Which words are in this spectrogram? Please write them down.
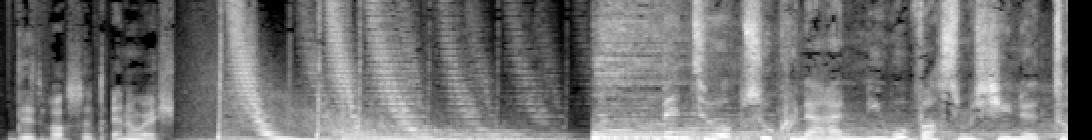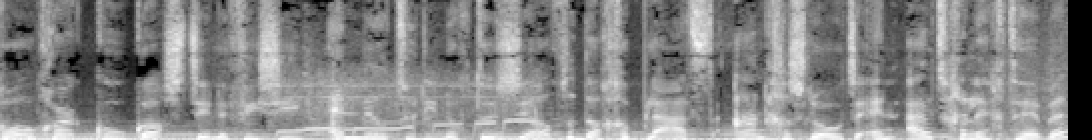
Dit was het NOS. Bent u op zoek naar een nieuwe wasmachine, droger, koelkast, televisie... en wilt u die nog dezelfde dag geplaatst, aangesloten en uitgelegd hebben?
